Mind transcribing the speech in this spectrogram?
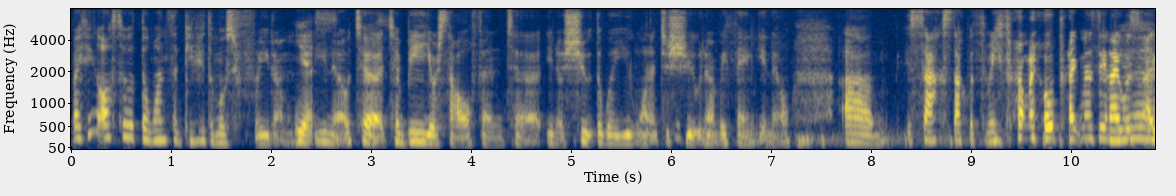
But I think also the ones that give you the most freedom. Yes, You know, to to be yourself and to you know shoot the way you wanted to shoot and everything. You know, um, Zach stuck with me throughout my whole pregnancy, and I was I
